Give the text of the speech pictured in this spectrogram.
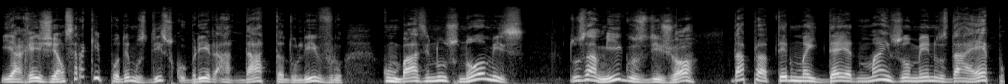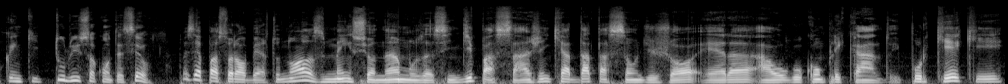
e a região. Será que podemos descobrir a data do livro com base nos nomes dos amigos de Jó? Dá para ter uma ideia mais ou menos da época em que tudo isso aconteceu? Pois é, pastor Alberto, nós mencionamos assim de passagem que a datação de Jó era algo complicado. E por que que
